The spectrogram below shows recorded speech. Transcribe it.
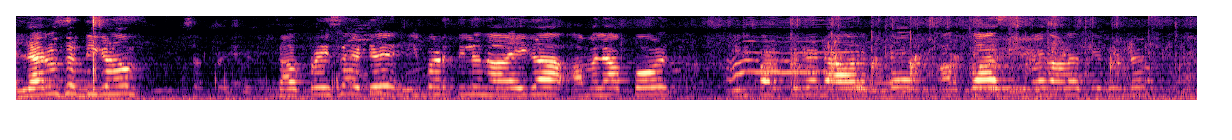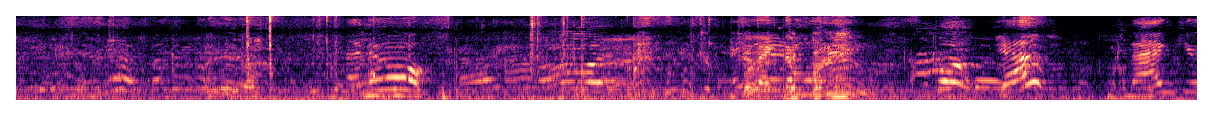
എല്ലാരും ശ്രദ്ധിക്കണം. സർപ്രൈസ് ആയിട്ട് ഈ പടത്തിലെ നായിക അമല പോൾ ഡയറക്ടർ അർക്കാസ് ഇവരെ? Thank you,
